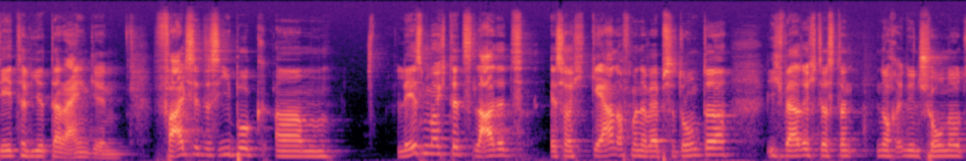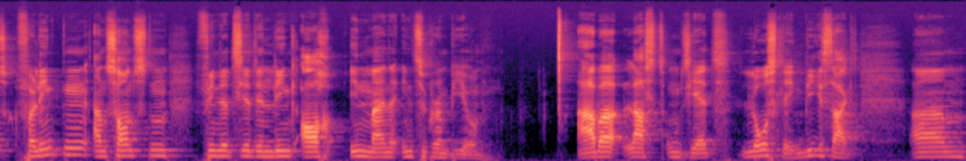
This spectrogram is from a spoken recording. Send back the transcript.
detaillierter reingehen. Falls ihr das E-Book ähm, lesen möchtet, ladet es euch gern auf meiner Website runter. Ich werde euch das dann noch in den Show Notes verlinken. Ansonsten findet ihr den Link auch in meiner Instagram-Bio. Aber lasst uns jetzt loslegen. Wie gesagt, ähm,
